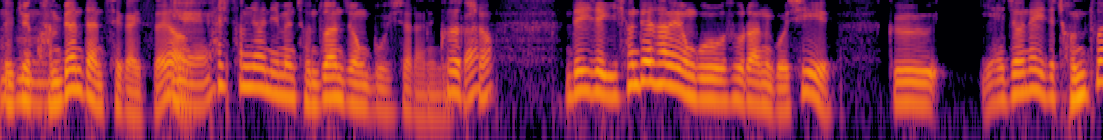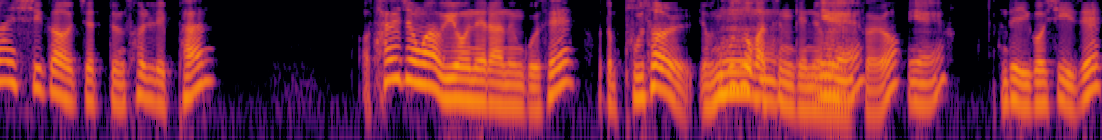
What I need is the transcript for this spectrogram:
일종의 관변 단체가 있어요. 예. 83년이면 전두환 정부 시절 아닙니까? 그렇죠. 근데 이제 이 현대사회연구소라는 것이 그 예전에 이제 전두환 씨가 어쨌든 설립한 사회정화위원회라는 곳에 어떤 부설 연구소 음, 같은 개념이었어요. 예, 예. 근데 이것이 이제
